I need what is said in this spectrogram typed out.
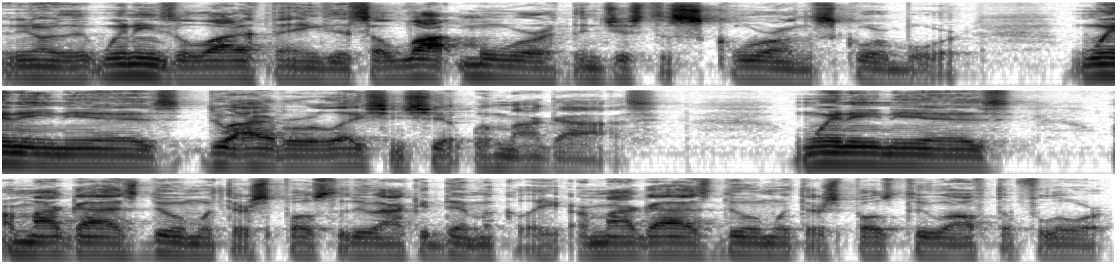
you know, winning is a lot of things. It's a lot more than just a score on the scoreboard. Winning is, do I have a relationship with my guys? Winning is, are my guys doing what they're supposed to do academically? Are my guys doing what they're supposed to do off the floor?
